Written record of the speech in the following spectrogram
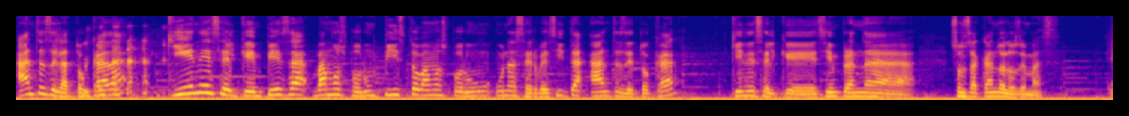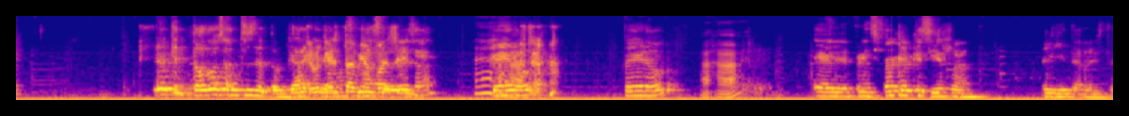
antes de la tocada, ¿quién es el que empieza? Vamos por un pisto, vamos por un- una cervecita antes de tocar. ¿Quién es el que siempre anda sonsacando a los demás? Creo que todos antes de tocar Creo que está bien fácil. cerveza, pero, pero Ajá. el principal creo que sí es Ran, el guitarrista.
